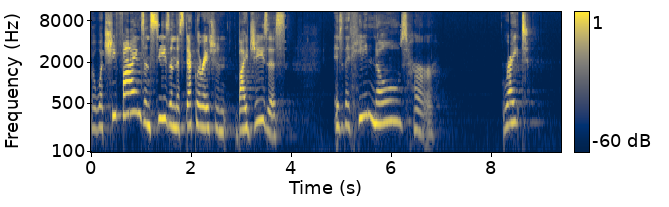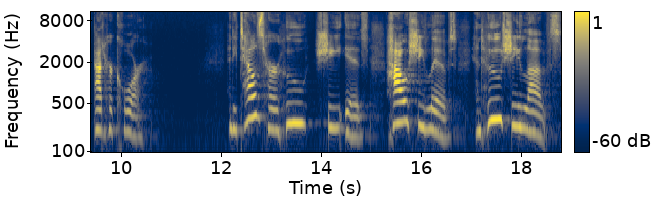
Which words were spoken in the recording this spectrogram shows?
But what she finds and sees in this declaration by Jesus is that he knows her right at her core. And he tells her who she is, how she lives, and who she loves.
